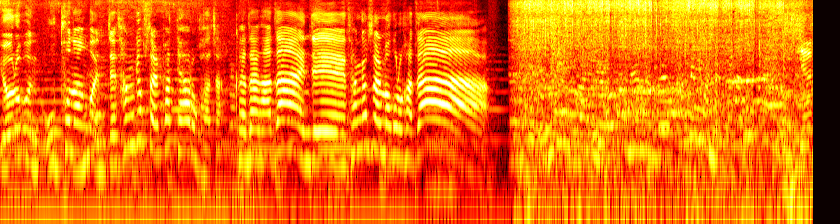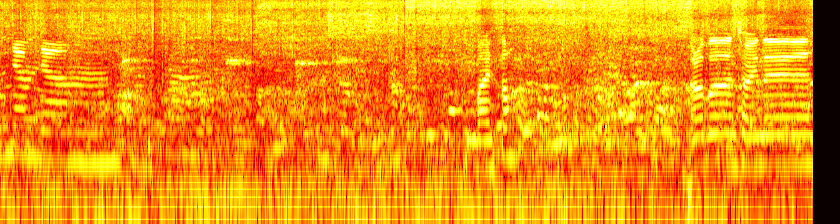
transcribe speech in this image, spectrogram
여러분 오픈한 거 이제 삼겹살 파티 하러 가자. 가자 가자 이제 삼겹살 먹으러 가자. 냠냠냠. 맛있어? 여러분 저희는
